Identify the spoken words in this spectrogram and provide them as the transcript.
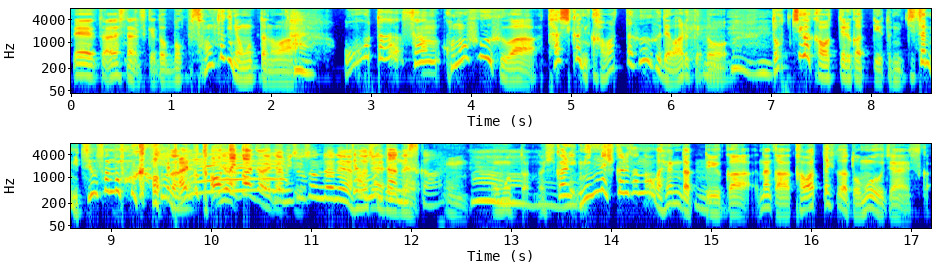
で話したんですけど僕その時に思ったのは、はい太田さんこの夫婦は確かに変わった夫婦ではあるけど、うんうんどっちが変わってるかっていうと実は光代さんの方が変わってだいぶ変わっていたんじゃないかっていう。いや光代さんだねって思っ話してたんですかうん、うん思った。光みんな光さんの方が変だっていうか、なんか変わった人だと思うじゃないですか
